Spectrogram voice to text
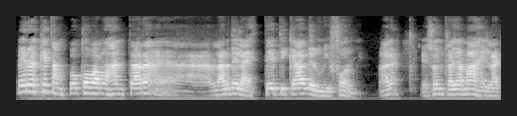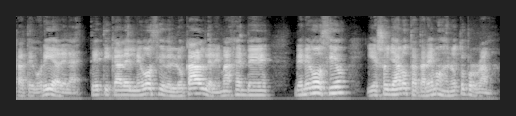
Pero es que tampoco vamos a entrar a hablar de la estética del uniforme, ¿vale? Eso entra ya más en la categoría de la estética del negocio, del local, de la imagen de, negocio, y eso ya lo trataremos en otro programa.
